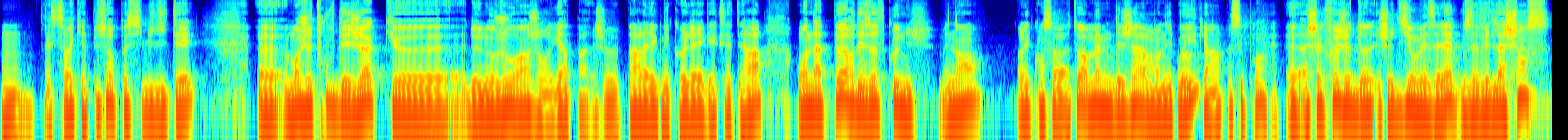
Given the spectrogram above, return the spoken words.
Hmm. C'est vrai qu'il y a plusieurs possibilités. Euh, moi, je trouve déjà que de nos jours, hein, je regarde, je parle avec mes collègues, etc. On a peur des œuvres connues. Maintenant, dans les conservatoires, même déjà à mon époque, hein, à ce point euh, à chaque fois, je, donne, je dis aux mes élèves, vous avez de la chance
